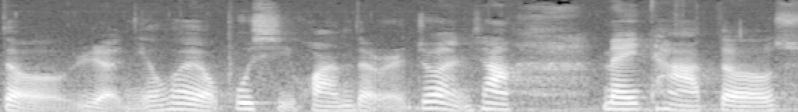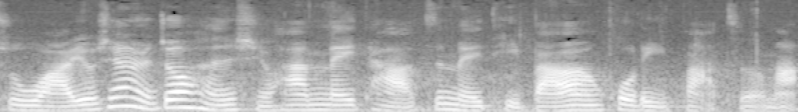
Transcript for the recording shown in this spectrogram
的人，也会有不喜欢的人，就很像 Meta 的书啊，有些人就很喜欢 Meta 自媒体百万获利法则嘛，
